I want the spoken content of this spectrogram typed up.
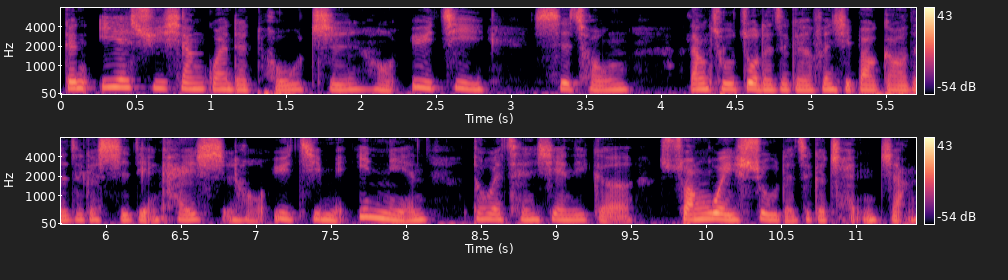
跟 ESG 相关的投资，预计。是从当初做的这个分析报告的这个时点开始，哈，预计每一年都会呈现一个双位数的这个成长，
